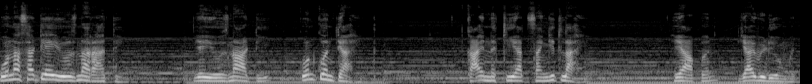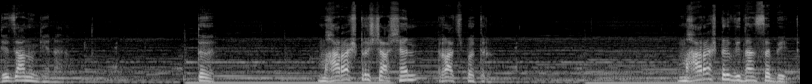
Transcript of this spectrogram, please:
कोणासाठी या योजना राहतील या योजना अटी कोणकोणत्या आहेत काय नक्की यात सांगितलं आहे हे आपण या व्हिडिओमध्ये जाणून घेणार आहोत. तर महाराष्ट्र शासन राजपत्र. महाराष्ट्र विधानसभेत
